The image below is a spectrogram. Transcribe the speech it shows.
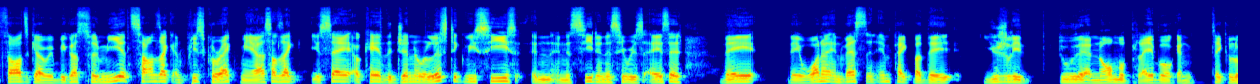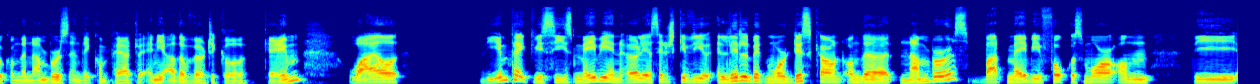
thoughts, Gary, because to me it sounds like, and please correct me, yeah, it sounds like you say, okay, the generalistic VCs in, in a seed in a series A said they they want to invest in impact, but they usually do their normal playbook and take a look on the numbers and they compare to any other vertical game. While the impact VCs maybe in earlier stage give you a little bit more discount on the numbers, but maybe focus more on the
